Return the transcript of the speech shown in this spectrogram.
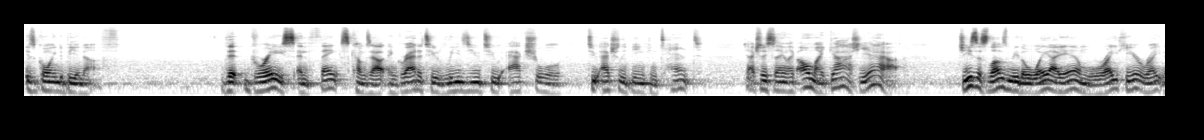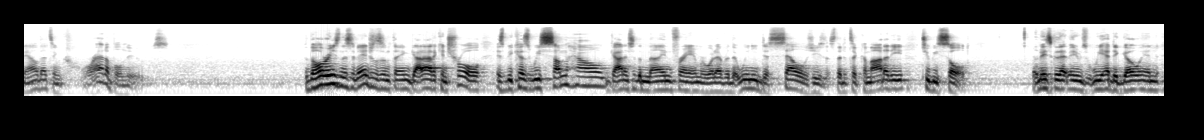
is going to be enough. That grace and thanks comes out and gratitude leads you to actual to actually being content. To actually saying like, "Oh my gosh, yeah. Jesus loves me the way I am right here right now." That's incredible news. But the whole reason this evangelism thing got out of control is because we somehow got into the mind frame or whatever that we need to sell Jesus, that it's a commodity to be sold. And basically, that means we had to go in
